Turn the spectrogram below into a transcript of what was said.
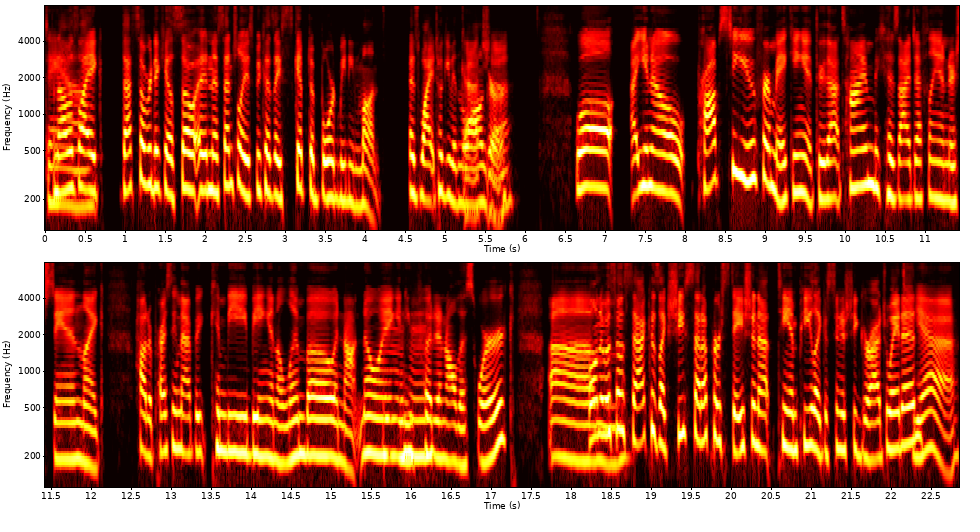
Damn. And I was like, that's so ridiculous. So and essentially it's because they skipped a board meeting month is why it took even longer. Gotcha. Well, you know, props to you for making it through that time because I definitely understand like how depressing that be- can be being in a limbo and not knowing and you Mhm. put in all this work. Um, well, and it was so sad because like she set up her station at TMP like as soon as she graduated. Yeah.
